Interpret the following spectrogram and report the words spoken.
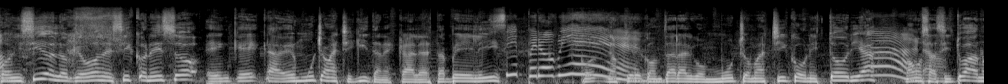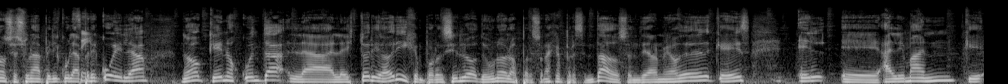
Coincido en lo que vos decís con eso, en que claro, es mucho más chiquita en escala esta peli. Sí, pero bien. Nos quiere contar algo mucho más chico, una historia. Claro. Vamos a situarnos, es una película Sí. precuela, ¿no? Que nos cuenta la, la historia de origen, por decirlo, de uno de los personajes presentados en The Army of the Dead, que es el eh, alemán que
